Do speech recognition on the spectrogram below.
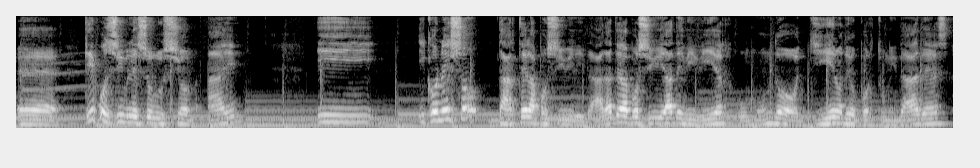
eh, qué posible solución hay y, y, con eso darte la posibilidad, darte la posibilidad de vivir un mundo lleno de oportunidades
